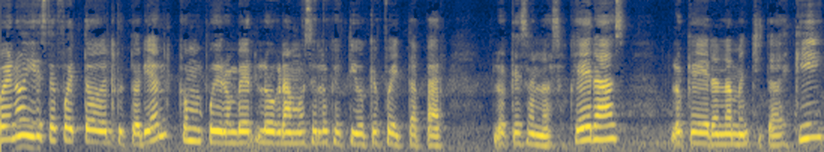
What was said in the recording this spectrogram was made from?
Bueno, y este fue todo el tutorial. Como pudieron ver, logramos el objetivo que fue tapar lo que son las ojeras, lo que eran la manchita de aquí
